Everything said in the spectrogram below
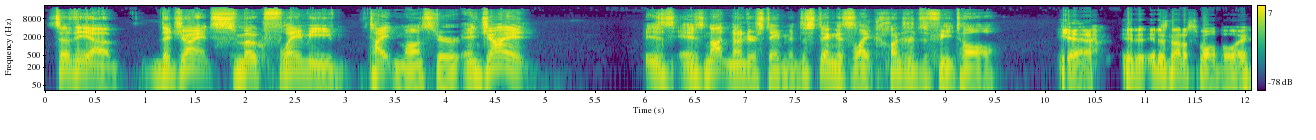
So the uh the giant smoke flamey titan monster and giant is is not an understatement. This thing is like hundreds of feet tall Yeah, it it is not a small boy.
